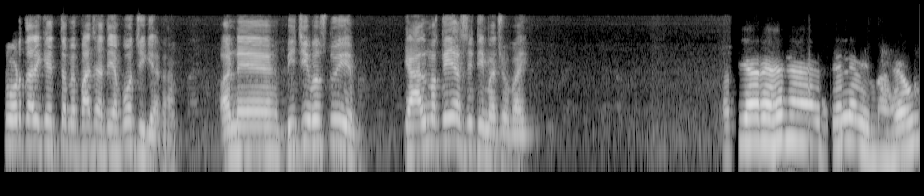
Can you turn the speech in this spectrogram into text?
સોળ તારીખે તમે પાછા ત્યાં પહોંચી ગયા હતા. અને બીજી વસ્તુ એ કે હાલમાં કયા સિટીમાં છો ભાઈ? અત્યારે છે ને તેલેવીમાં છે એવું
